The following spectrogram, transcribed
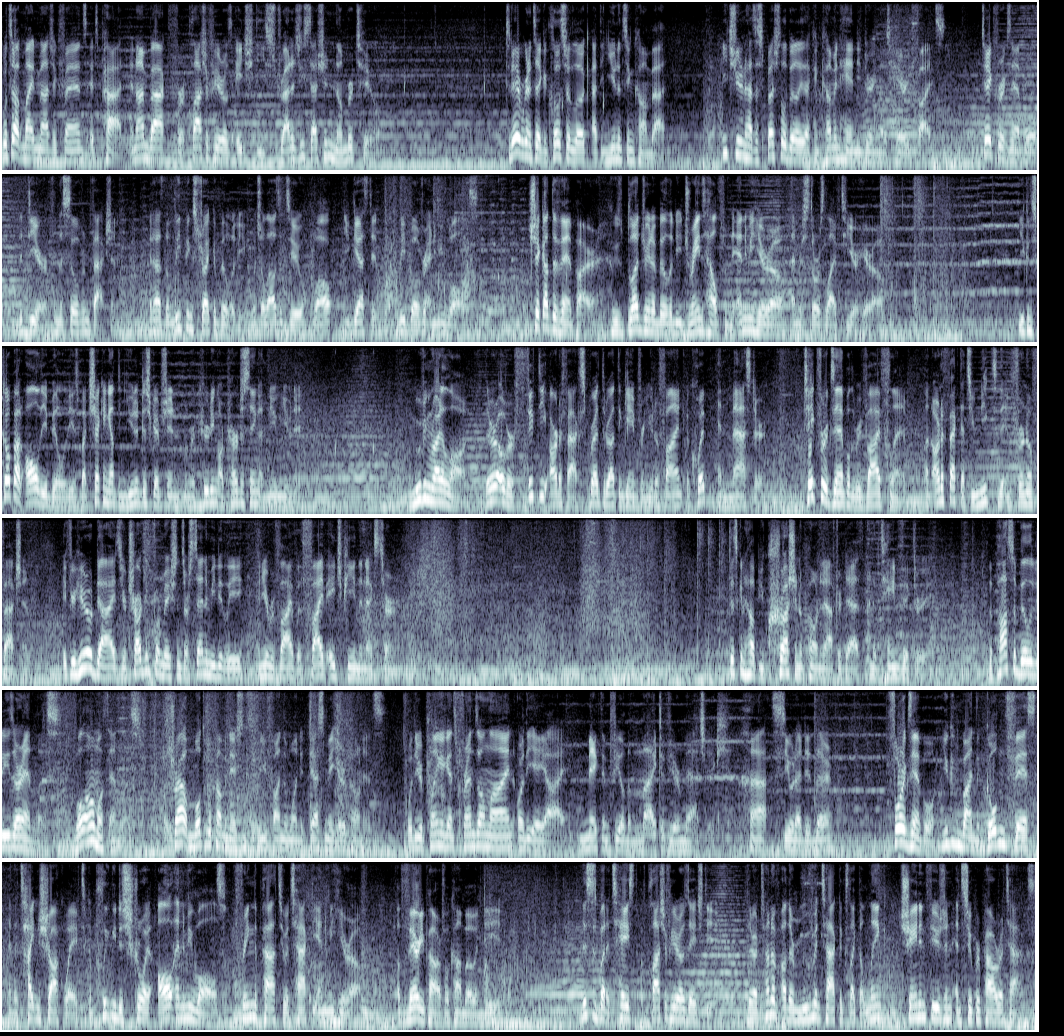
What's up, Might and Magic fans? It's Pat, and I'm back for Clash of Heroes HD strategy session number two. Today, we're going to take a closer look at the units in combat. Each unit has a special ability that can come in handy during those hairy fights. Take, for example, the Deer from the Sylvan faction. It has the Leaping Strike ability, which allows it to, well, you guessed it, leap over enemy walls. Check out the Vampire, whose Blood Drain ability drains health from the enemy hero and restores life to your hero. You can scope out all the abilities by checking out the unit description when recruiting or purchasing a new unit. Moving right along, there are over 50 artifacts spread throughout the game for you to find, equip, and master. Take for example the Revive Flame, an artifact that's unique to the Inferno faction. If your hero dies, your charging formations are sent immediately, and you're revived with 5 HP in the next turn. This can help you crush an opponent after death and obtain victory. The possibilities are endless, well almost endless. Try out multiple combinations until you find the one to decimate your opponents. Whether you're playing against friends online or the AI, make them feel the might of your magic. Ha, see what I did there? For example, you can combine the Golden Fist and the Titan Shockwave to completely destroy all enemy walls, freeing the path to attack the enemy hero. A very powerful combo indeed. This is but a taste of Clash of Heroes HD. There are a ton of other movement tactics like the Link, Chain Infusion, and Superpower attacks.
